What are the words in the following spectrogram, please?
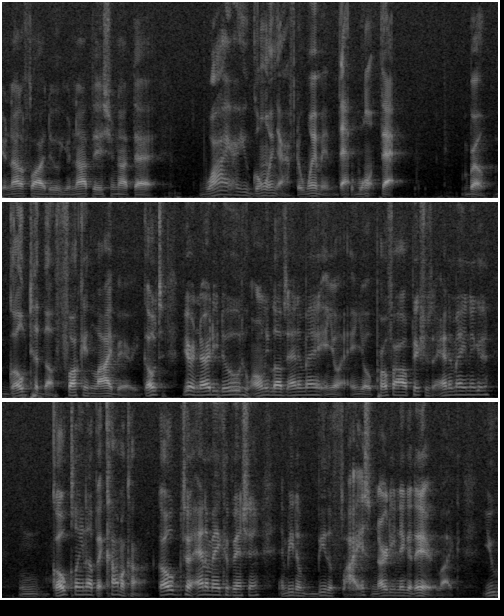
You're not a fly dude. You're not this. You're not that. Why are you going after women that want that? bro, go to the fucking library. Go to if you're a nerdy dude who only loves anime and your and your profile pictures are anime, nigga. Go clean up at Comic Con. Go to anime convention and be the be the flyest nerdy nigga there. Like you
